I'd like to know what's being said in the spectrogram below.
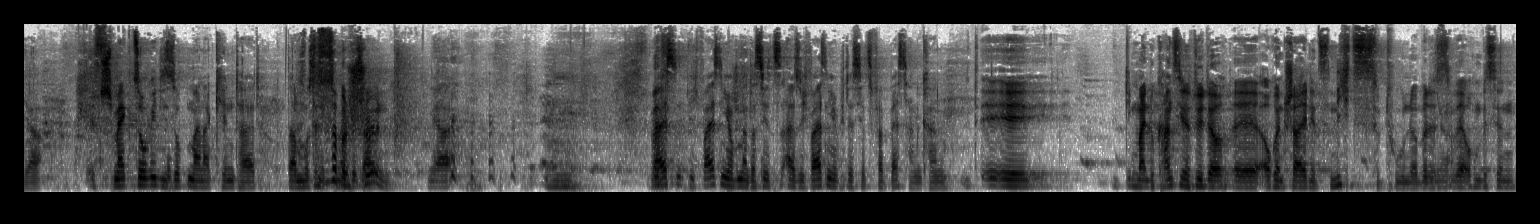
Ja. Es schmeckt so wie die Suppen meiner Kindheit. Da muss Das ist aber schön. Ja. Ich weiß, nicht- ich weiß nicht, ob man das jetzt, also ich weiß nicht, ob ich das jetzt verbessern kann. Äh, ich meine, du kannst dich natürlich auch, äh, auch entscheiden, jetzt nichts zu tun, aber das Ja. wäre auch ein bisschen.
